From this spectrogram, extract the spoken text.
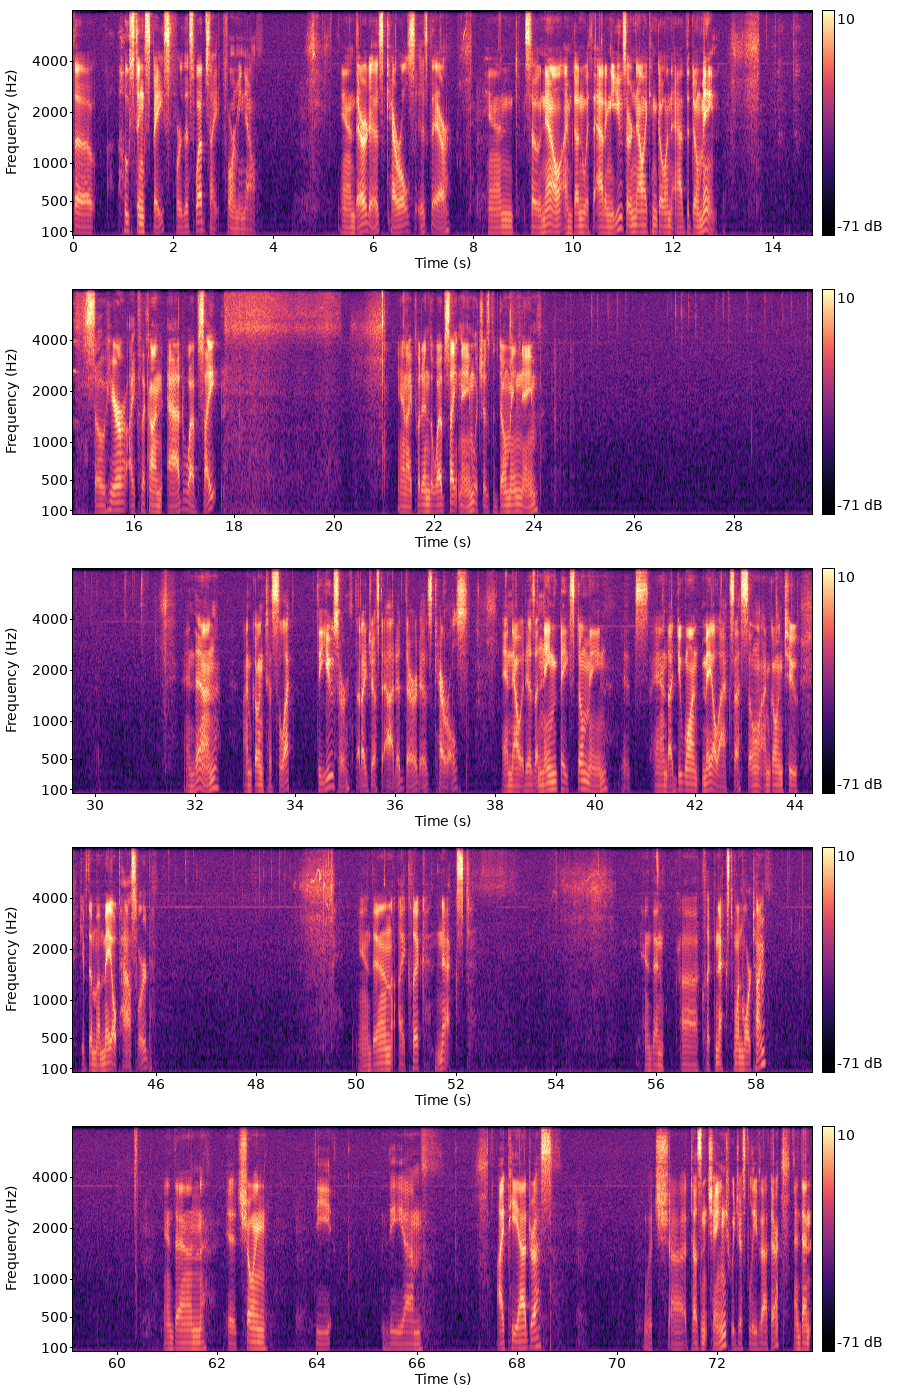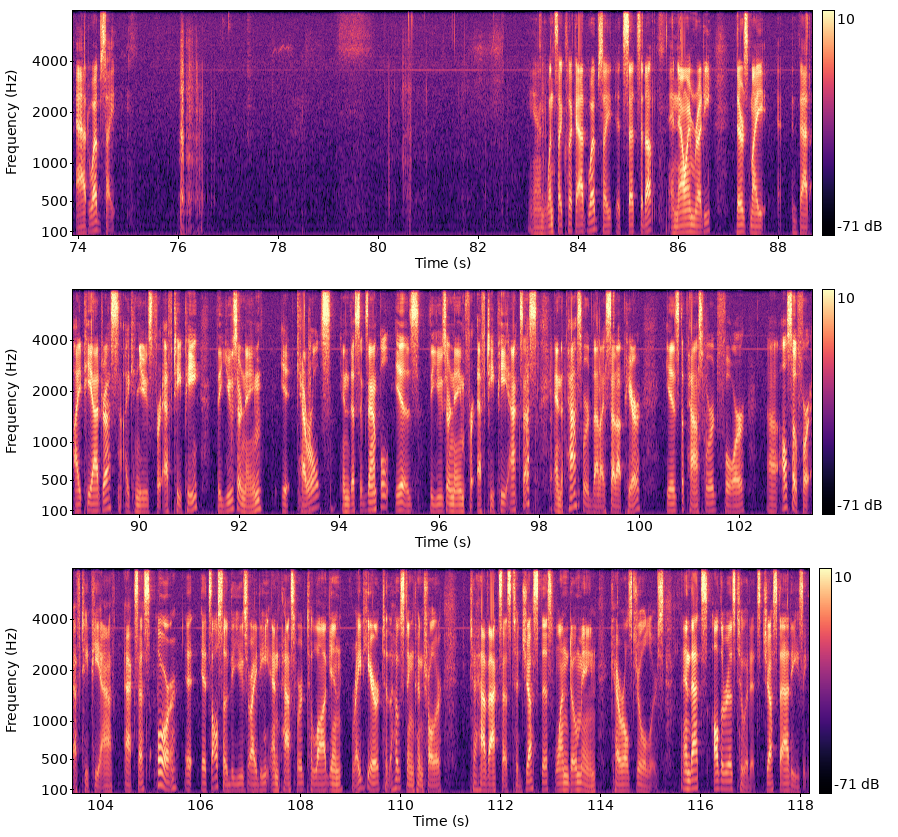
the hosting space for this website for me now. And there it is, Carol's is there. And so now I'm done with adding a user, now I can go and add the domain. So here I click on Add Website and I put in the website name which is the domain name. And then I'm going to select the user that I just added. There it is Carol's. And now it is a name-based domain. It's and I do want mail access so I'm going to give them a mail password and then I click next. And then uh, click next one more time. And then it's showing the the um, IP address which uh, doesn't change. We just leave that there. And then add website and once I click add website it sets it up and now I'm ready. There's my that IP address I can use for FTP the username it carols in this example is the username for FTP access. And the password that I set up here is the password for uh, also for FTP access or it, it's also the user ID and password to log in right here to the hosting controller to have access to just this one domain, Carol's Jewelers. And that's all there is to it. It's just that easy.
